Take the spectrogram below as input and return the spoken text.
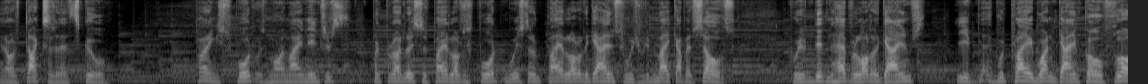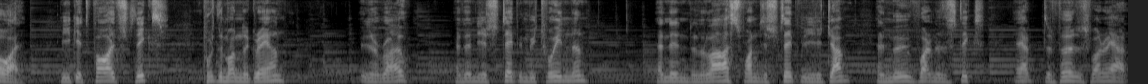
and I was ducks at that school. Playing sport was my main interest, but, but I used to play a lot of sport. and We used to play a lot of the games which we'd make up ourselves. We didn't have a lot of games, you would play one game called fly. You get five sticks, put them on the ground in a row, and then you step in between them and then the last one you step, you jump and move one of the sticks out, the furthest one out.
